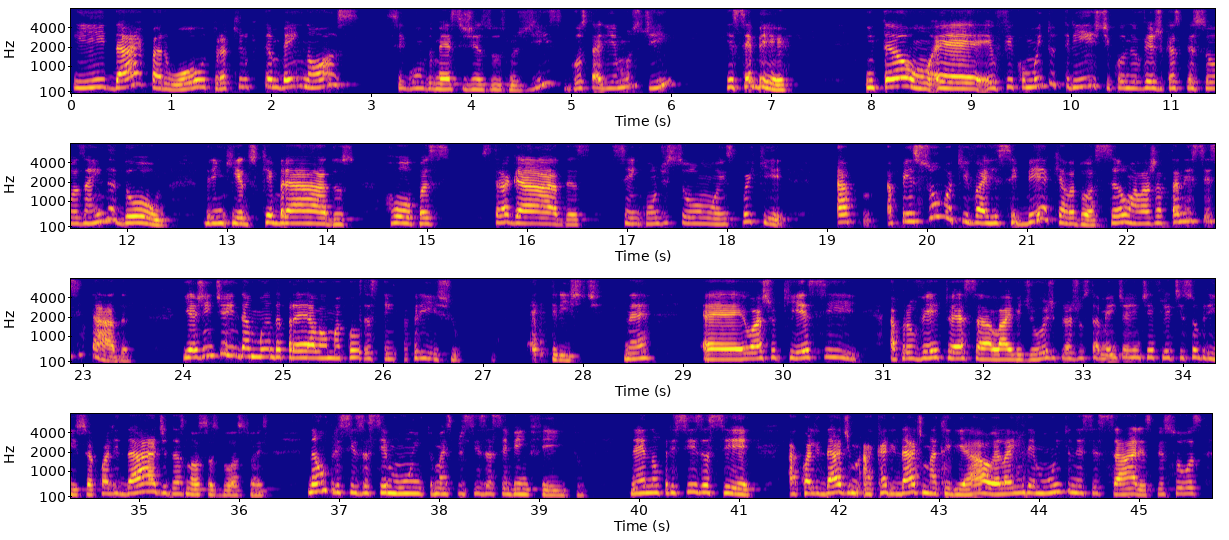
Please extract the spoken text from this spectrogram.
e dar para o outro aquilo que também nós, segundo o Mestre Jesus nos disse, gostaríamos de receber. Então, é, eu fico muito triste quando eu vejo que as pessoas ainda doam brinquedos quebrados, roupas estragadas, sem condições, por quê? a, a pessoa que vai receber aquela doação, ela já está necessitada. E a gente ainda manda para ela uma coisa sem capricho. É triste, né? É, eu acho que esse. Aproveito essa live de hoje para justamente a gente refletir sobre isso, a qualidade das nossas doações. Não precisa ser muito, mas precisa ser bem feito. Né? Não precisa ser a qualidade, a caridade material, ela ainda é muito necessária. As pessoas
